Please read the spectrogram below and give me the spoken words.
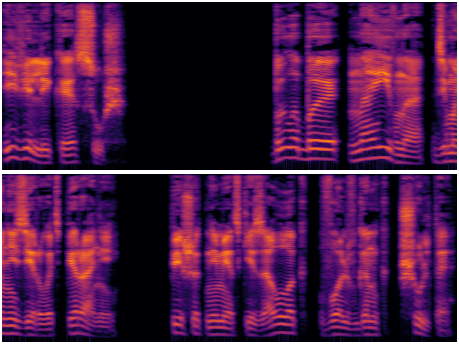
и великая сушь. Было бы наивно демонизировать пираний, пишет немецкий зоолог Вольфганг Шульте,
